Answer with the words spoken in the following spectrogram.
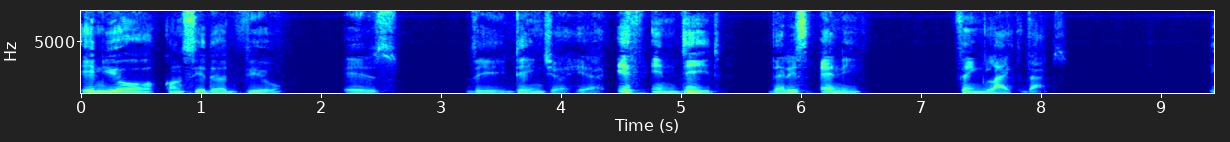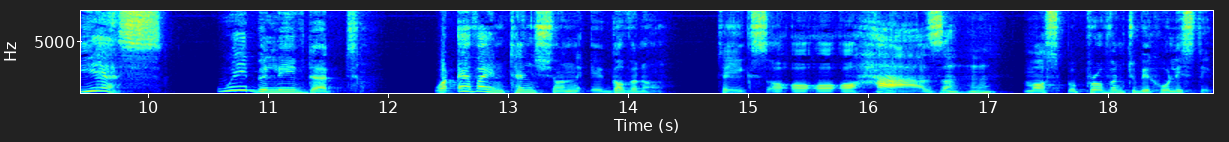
in your considered view, is the danger here, if indeed there is anything like that? Yes. We believe that whatever intention a governor takes or, or, or has mm -hmm. must be proven to be holistic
